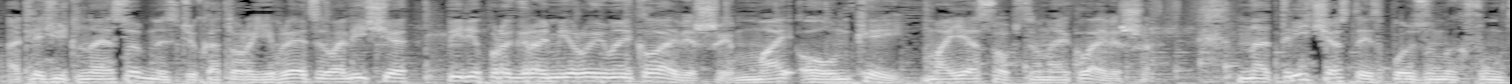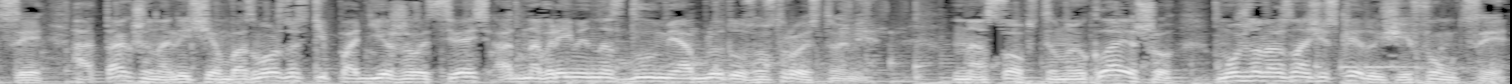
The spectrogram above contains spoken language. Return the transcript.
отличительной особенностью которой является наличие перепрограммируемой клавиши My Own Key, моя собственная клавиша, на три часто используемых функции, а также наличием возможности поддерживать связь одновременно с двумя Bluetooth устройствами. На собственную клавишу можно назначить следующие функции:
